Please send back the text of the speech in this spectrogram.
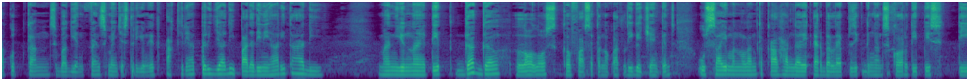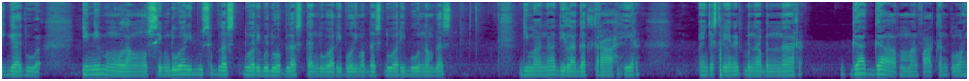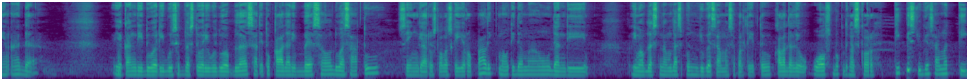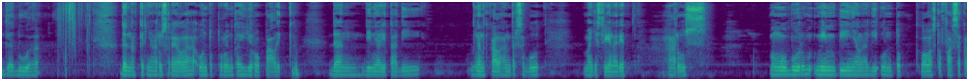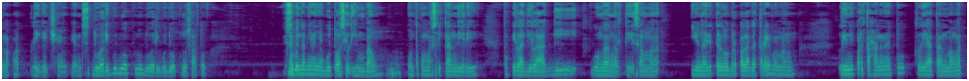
ditakutkan sebagian fans Manchester United akhirnya terjadi pada dini hari tadi. Man United gagal lolos ke fase knockout Liga Champions usai menelan kekalahan dari RB Leipzig dengan skor tipis 3-2. Ini mengulang musim 2011-2012 dan 2015-2016 di mana di laga terakhir Manchester United benar-benar gagal memanfaatkan peluang yang ada. Ya kan di 2011-2012 saat itu kalah dari Basel 2-1 sehingga harus lolos ke Europa League mau tidak mau. Dan di 15-16 pun juga sama seperti itu. Kalah dari Wolfsburg dengan skor tipis juga sama 3-2 dan akhirnya harus rela untuk turun ke Europa League. Dan dini hari tadi dengan kekalahan tersebut Manchester United harus mengubur mimpinya lagi untuk lolos ke fase knockout Liga Champions 2020-2021. Sebenarnya hanya butuh hasil imbang untuk memastikan diri, tapi lagi-lagi gue nggak ngerti sama United dalam beberapa laga terakhir memang lini pertahanannya tuh kelihatan banget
